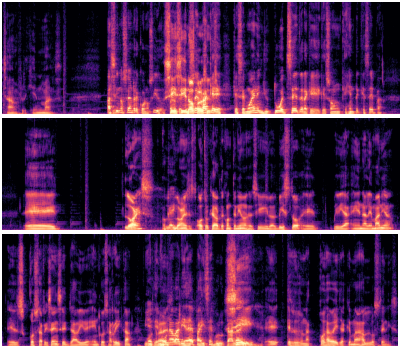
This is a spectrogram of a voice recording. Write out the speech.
chanfle, ¿quién más? Así no sean reconocidos. Sí, que sí, tú no, pero sepas sí- que, que se mueven en YouTube, etcétera, que, que son que gente que sepa. Eh, Lawrence. Ok. Lawrence es otro creador de contenido, no sé si lo has visto. eh, vivía en Alemania, es costarricense, ya vive en Costa Rica. Bien, otra tienes vez. una variedad de países brutal Sí, eh, eso es una cosa bella que me dejan los tenis,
